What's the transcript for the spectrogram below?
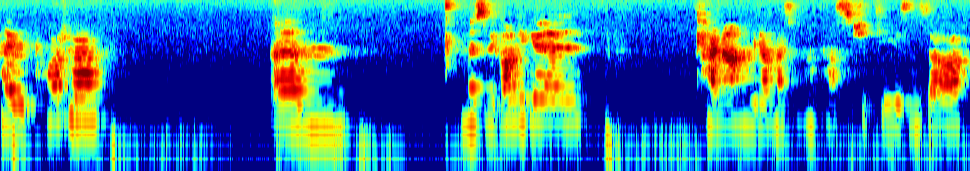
Harry Potter. Ähm, Miss McGonagall. Keine Ahnung, wie der heißt. Fantastische Tierwesen. Dieser.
